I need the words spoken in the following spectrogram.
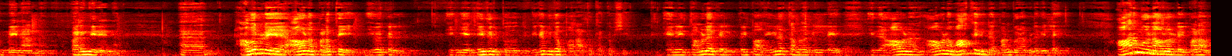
உண்மை நான் பருந்தினேன் அவருடைய ஆவண படத்தை இவர்கள் இங்கே செய்திருப்பது வந்து மிக மிக பாராட்டத்தக்க விஷயம். ஏனெனில் தமிழர்கள் குறிப்பாக ஈழத்தமிழர்களிலே இந்த ஆவண ஆவணமாக்குகின்ற பண்பு நம்மிடமில்லை ஆறுமுக நாவலருடைய படம்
